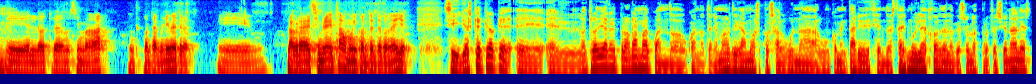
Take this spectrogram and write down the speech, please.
y el otro es un Sigma Art, un 50 milímetros. Y la verdad es siempre he estado muy contento con ellos. Sí, yo es que creo que eh, el otro día en el programa, cuando, cuando tenemos, digamos, pues algún comentario diciendo estáis muy lejos de lo que son los profesionales,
